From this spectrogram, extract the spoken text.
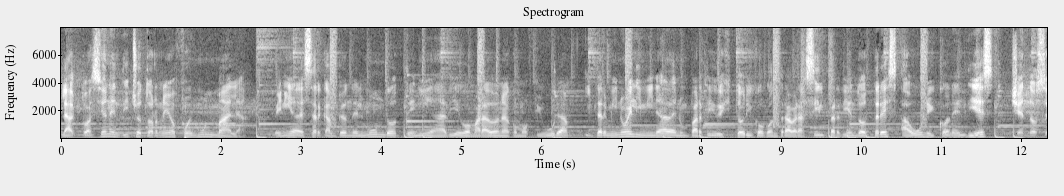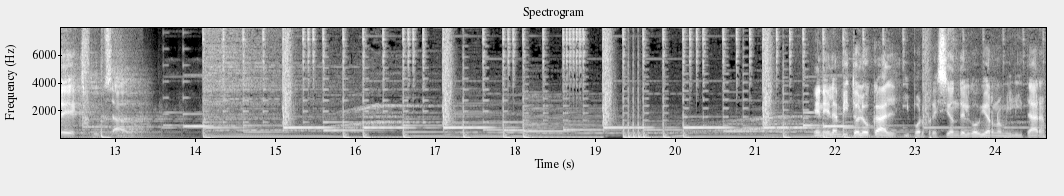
La actuación en dicho torneo fue muy mala, Venía de ser campeón del mundo, tenía a Diego Maradona como figura y terminó eliminada en un partido histórico contra Brasil perdiendo 3 a 1 y con el 10 yéndose expulsado. En el ámbito local y por presión del gobierno militar,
